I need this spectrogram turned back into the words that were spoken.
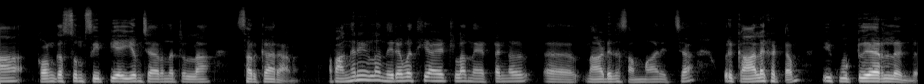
ആ കോൺഗ്രസും സി പി ഐയും ചേർന്നിട്ടുള്ള സർക്കാരാണ്. അപ്പം അങ്ങനെയുള്ള നിരവധിയായിട്ടുള്ള നേട്ടങ്ങൾ നാടിന് സമ്മാനിച്ച ഒരു കാലഘട്ടം ഈ കൂട്ടുകാരിലുണ്ട്.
